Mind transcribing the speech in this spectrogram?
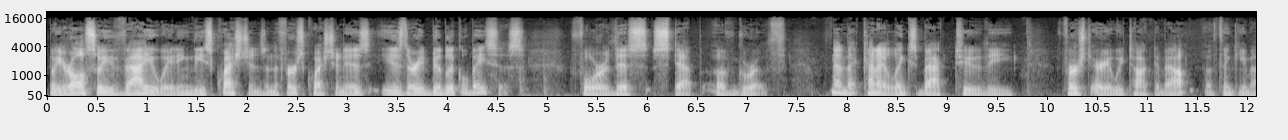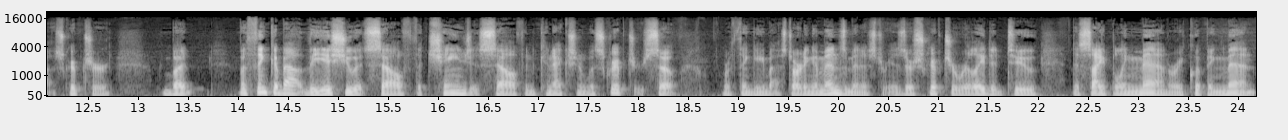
but you're also evaluating these questions. And the first question is Is there a biblical basis for this step of growth? Now, that kind of links back to the first area we talked about of thinking about Scripture, but but think about the issue itself, the change itself in connection with Scripture. So, we're thinking about starting a men's ministry. Is there Scripture related to discipling men or equipping men?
